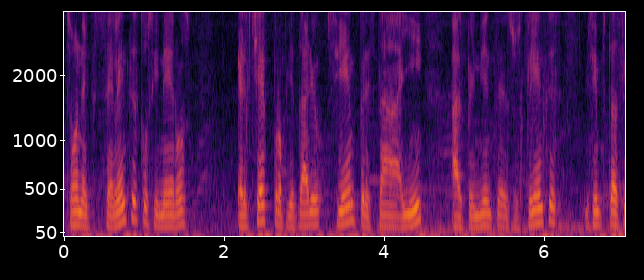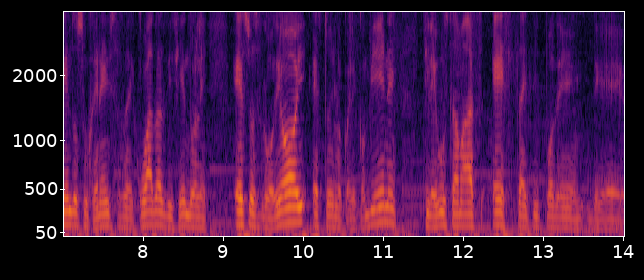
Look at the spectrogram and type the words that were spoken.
Son excelentes cocineros, el chef propietario siempre está ahí al pendiente de sus clientes y siempre está haciendo sugerencias adecuadas, diciéndole esto es lo de hoy, esto es lo que le conviene, si le gusta más este tipo de,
